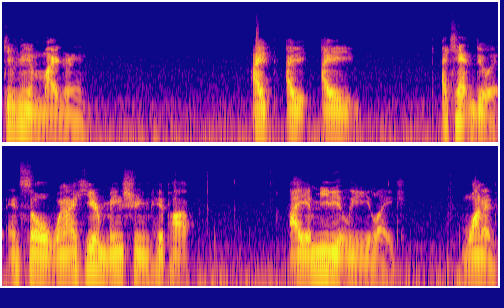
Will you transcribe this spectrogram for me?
gives me a migraine. I I I I can't do it, and so when I hear mainstream hip hop, I immediately like want to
